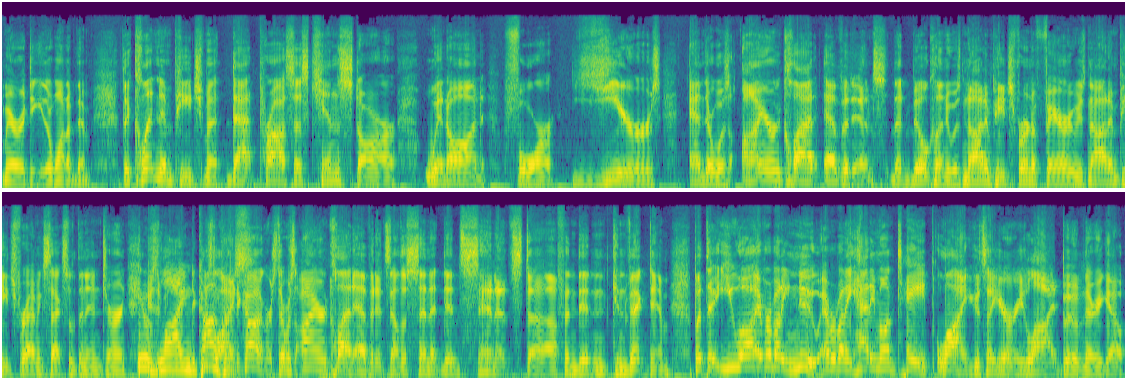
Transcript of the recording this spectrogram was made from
merit to either one of them. The Clinton impeachment, that process, Ken Starr went on for years, and there was ironclad evidence that Bill Clinton was not impeached for an affair, he was not impeached for having sex with an intern. He was lying to he was lying Congress. to Congress. There was ironclad evidence. Now the Senate did Senate stuff and didn't convict him, but there, you all, everybody knew. Everybody had him on tape lying. You could say, "Here, he lied." Boom, there you go.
